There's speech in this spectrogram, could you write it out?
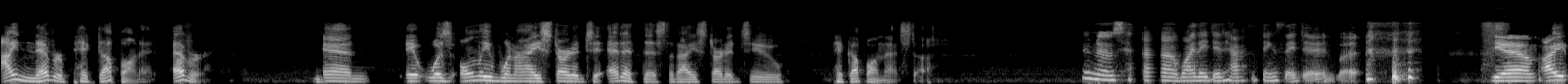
I never picked up on it ever, and it was only when I started to edit this that I started to pick up on that stuff. Who knows uh, why they did half the things they did, but Yeah, I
